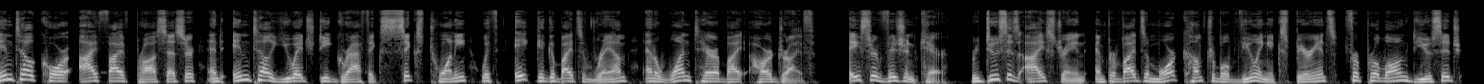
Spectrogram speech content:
Intel Core i5 processor and Intel UHD graphics 620 with 8 gigabytes of RAM and a 1 terabyte hard drive. Acer Vision Care reduces eye strain and provides a more comfortable viewing experience for prolonged usage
